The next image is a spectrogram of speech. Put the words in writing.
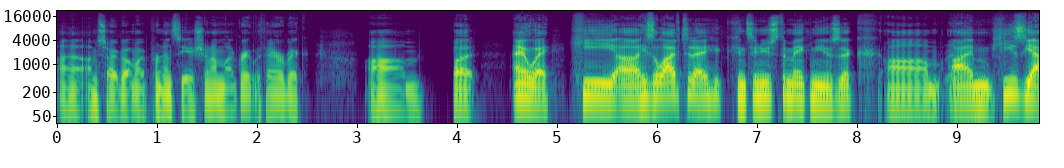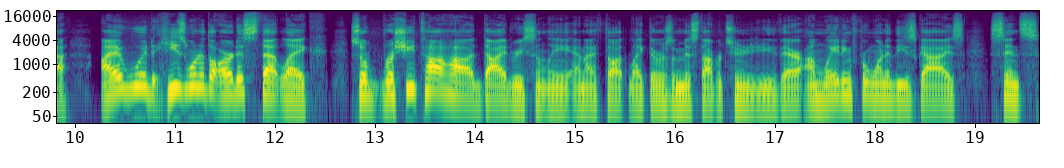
Uh, I'm sorry about my pronunciation. I'm not great with Arabic. Um, but anyway, he uh, he's alive today. He continues to make music. Um, Really? I'm he's yeah. I would he's one of the artists that like so Rachid Taha died recently, and I thought like there was a missed opportunity there. I'm waiting for one of these guys since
